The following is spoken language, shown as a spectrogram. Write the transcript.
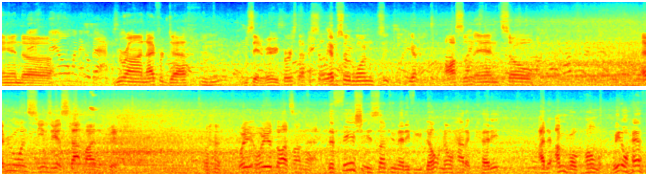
And uh, they all want to go back. you were on Knife or Death. You say the very first episode. Episode one, two, yep. Awesome. And so everyone seems to get stopped by the fish. what, are, what are your thoughts on that? The fish is something that if you don't know how to cut it, I, am Oklahoma. We don't have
